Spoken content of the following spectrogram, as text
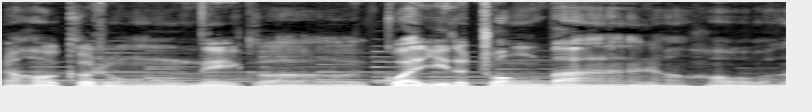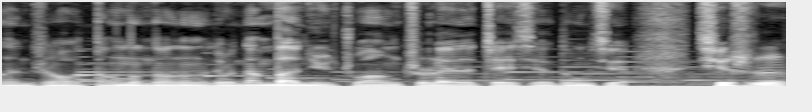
然后各种那个怪异的装扮，然后完了之后等等等等，就是男扮女装之类的这些东西，其实。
